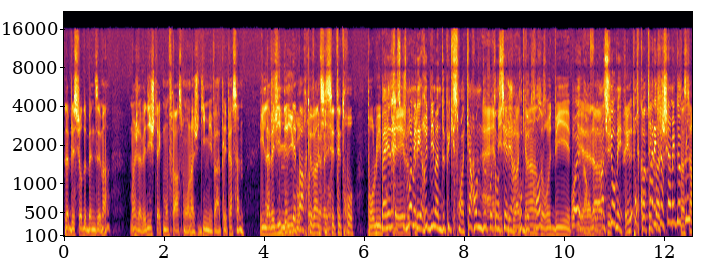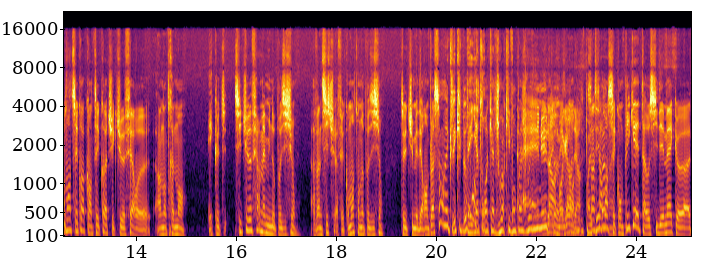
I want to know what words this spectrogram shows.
la blessure de Benzema. Moi, je l'avais dit, j'étais avec mon frère à ce moment-là. Je lui ai dit, mais il va appeler personne. Il avait dit dès le départ que 26 préféré. c'était trop pour lui. Bah, Excuse-moi, le mais les rugbyman, depuis qu'ils sont à 42 Ouais, mais potentiels tu et un groupe de 15 30, au rugby. Et puis, Ouais, non, on euh, fait le là, ratio, mais et pourquoi quand pas aller coach, chercher un mec de plus Sincèrement, tu sais quoi, quand t'es coach et que tu veux faire euh, un entraînement et que tu- si tu veux faire même une opposition à 26, tu l'as fait comment ton opposition? Tu, tu mets des remplaçants avec l'équipe de France il y a 3-4 joueurs qui vont pas jouer Eh, une mais minute. non, euh, mais regarde, bon, pas le Sincèrement, c'est compliqué. T'as aussi des mecs, euh,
